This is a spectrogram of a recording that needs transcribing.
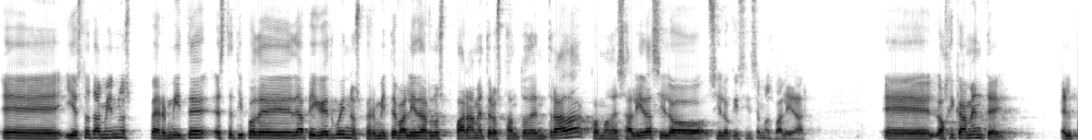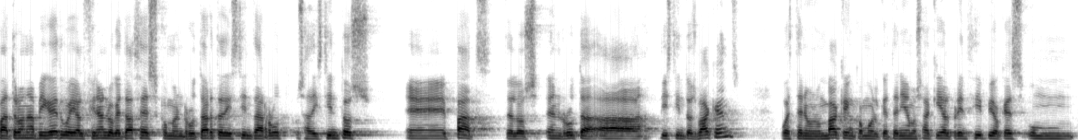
Y esto también nos permite, este tipo de, API Gateway nos permite validar los parámetros tanto de entrada como de salida si lo, si lo quisiésemos validar. lógicamente, el patrón API Gateway al final lo que te hace es como enrutarte distintas o sea, distintos eh, paths, te los enruta a distintos backends. Puedes tener un backend como el que teníamos aquí al principio, que es un,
